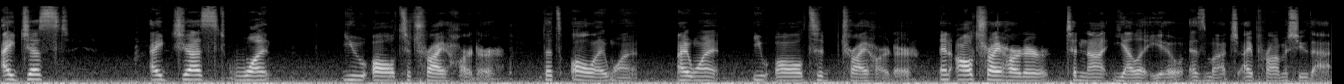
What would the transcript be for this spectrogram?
I just I just want you all to try harder. That's all I want. I want you all to try harder. And I'll try harder to not yell at you as much. I promise you that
